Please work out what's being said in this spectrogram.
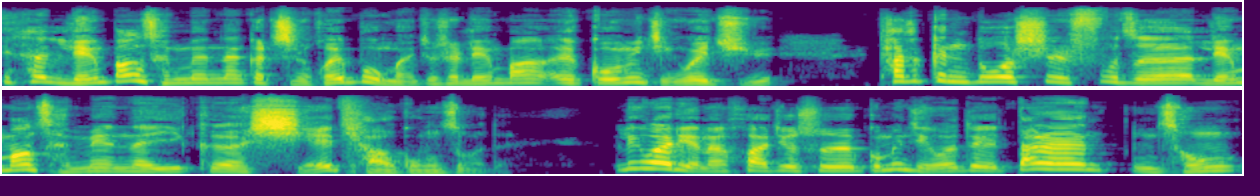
它联邦层面那个指挥部门就是联邦呃国民警卫局，它是更多是负责联邦层面的一个协调工作的。另外一点的话，就是国民警卫队，当然你从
